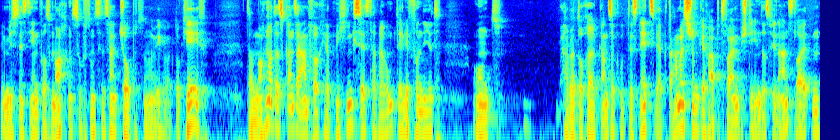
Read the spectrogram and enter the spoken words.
wir müssen jetzt irgendwas machen, sucht uns jetzt einen Job. Dann habe ich gesagt, okay, dann machen wir das ganz einfach. Ich habe mich hingesetzt, habe herumtelefoniert und habe ja doch ein ganz gutes Netzwerk damals schon gehabt, vor allem bestehend aus Finanzleuten.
